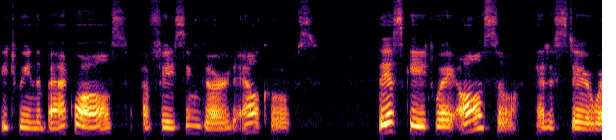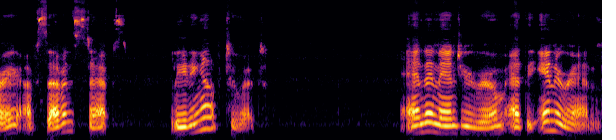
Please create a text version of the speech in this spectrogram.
between the back walls of facing guard alcoves. This gateway also had a stairway of seven steps leading up to it, and an entry room at the inner end,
